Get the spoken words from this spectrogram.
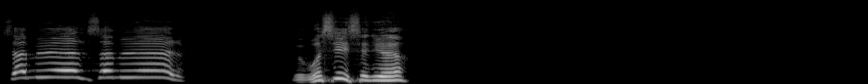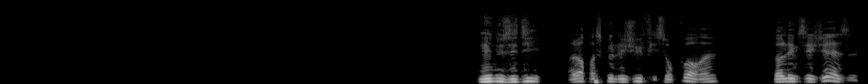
Samuel, Samuel. Me voici, Seigneur. Et il nous a dit, alors parce que les Juifs, ils sont forts, hein, dans l'exégèse,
